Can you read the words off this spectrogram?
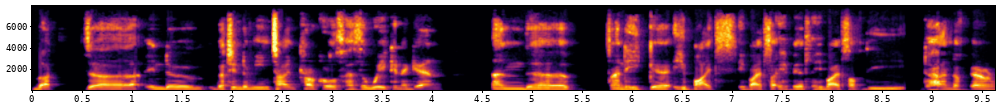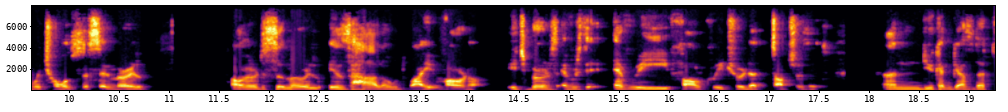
But uh, in the but in the meantime, Carcharoth has awakened again, and uh, and he uh, he bites he bites he, bit, he bites off the, the hand of Beren, which holds the Silmaril. However, the Silmaril is hallowed by Varda. It burns everything, every foul creature that touches it, and you can guess that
